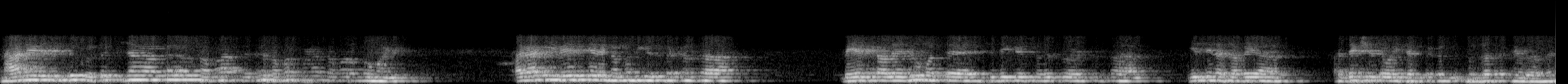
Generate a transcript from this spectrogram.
ನಾನು ಹೇಳಿದ್ದು ಕೃತಜ್ಞತಾ ಸಮಾ ಸಮಾರಂಭ ಸಮರ್ಪಣಾ ಸಮಾರಂಭ ಮಾಡಿ. ಹಾಗಾಗಿ ಈ ವೇದಿಕೆಯಲ್ಲಿ ನಮ್ಮೊಂದಿಗೆ ಇರತಕ್ಕಂಥ ಬಿ ಎಡ್ ಕಾಲೇಜು ಮತ್ತು ಸಿಂಡಿಕೇಟ್ ಸದಸ್ಯರಾಗಿರ್ತಕ್ಕಂಥ ಇಂದಿನ ಸಭೆಯ ಅಧ್ಯಕ್ಷತೆ ವಹಿಸಿರ್ತಕ್ಕಂಥ ಸುಧಾಕರ್ ಅವರವರೇ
